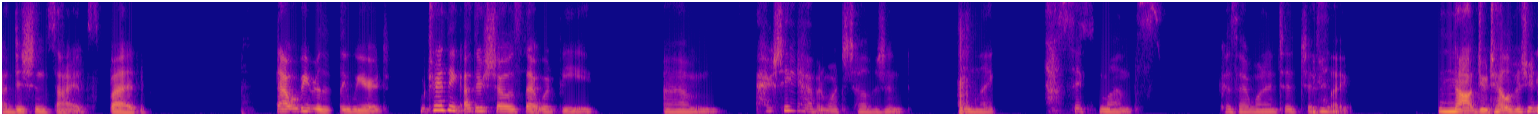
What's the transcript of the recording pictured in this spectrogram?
audition sides, but that would be really weird. I'm trying to think other shows that would be um I actually haven't watched television in like six months because I wanted to just like not do television.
